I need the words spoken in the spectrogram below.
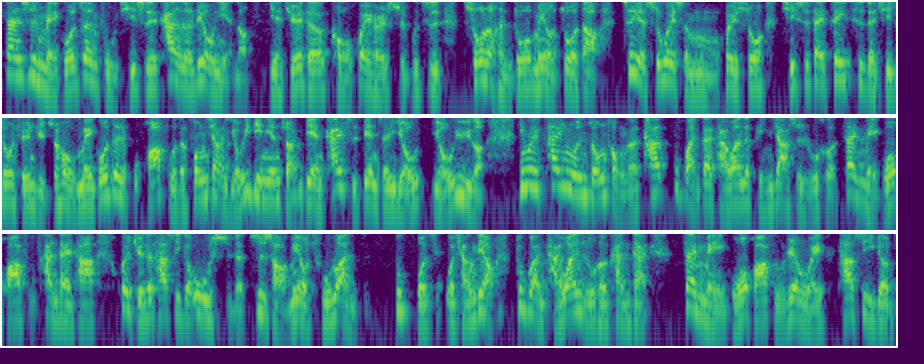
但是美国政府其实看了六年哦，也觉得口惠而实不至，说了很多没有做到。这也是为什么我们会说，其实在这一次的其中选举之后，美国。对华府的风向有一点点转变，开始变成犹犹豫了。因为蔡英文总统呢，他不管在台湾的评价是如何，在美国华府看待他，会觉得他是一个务实的，至少没有出乱子。不，我我强调，不管台湾如何看待，在美国华府认为他是一个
